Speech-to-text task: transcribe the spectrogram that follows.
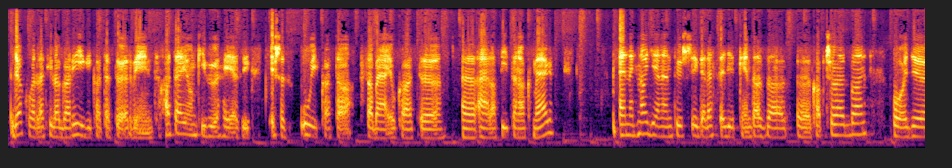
gyakorlatilag a régi kata törvényt hatályon kívül helyezik, és az új kata szabályokat állapítanak meg. Ennek nagy jelentősége lesz egyébként azzal kapcsolatban, hogy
